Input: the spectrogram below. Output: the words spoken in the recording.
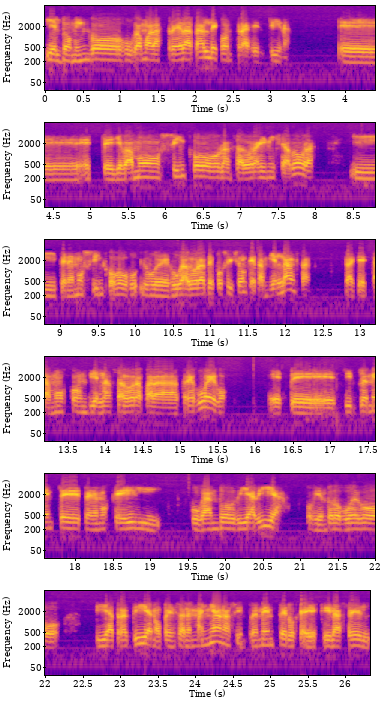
y el domingo jugamos a las 3 de la tarde contra Argentina. Eh, este, llevamos cinco lanzadoras iniciadoras y tenemos cinco jugadoras de posición que también lanzan, sea que estamos con 10 lanzadoras para tres juegos. Este, simplemente tenemos que ir jugando día a día, cogiendo los juegos día tras día, no pensar en mañana, simplemente lo que hay es que ir a hacer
